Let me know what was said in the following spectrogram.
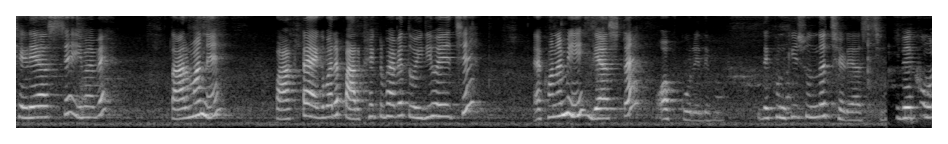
ছেড়ে আসছে এইভাবে। তার মানে পাকটা একবারে পারফেক্টভাবে তৈরি হয়েছে। এখন আমি গ্যাসটা অফ করে দেব। দেখুন কি সুন্দর ছেড়ে আসছে। দেখুন,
